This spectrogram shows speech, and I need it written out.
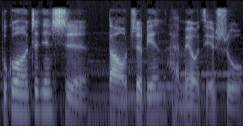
不过这件事到这边还没有结束。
